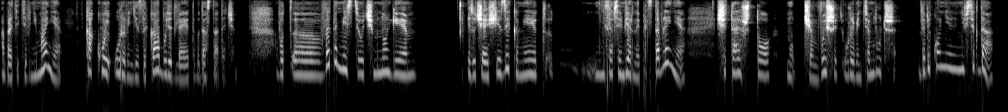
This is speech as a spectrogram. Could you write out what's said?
обратите внимание, какой уровень языка будет для этого достаточен. Вот э, в этом месте очень многие изучающие язык имеют не совсем верные представления, считая, что ну, чем выше уровень, тем лучше. Далеко не, не всегда.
